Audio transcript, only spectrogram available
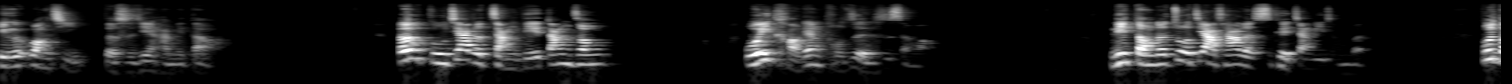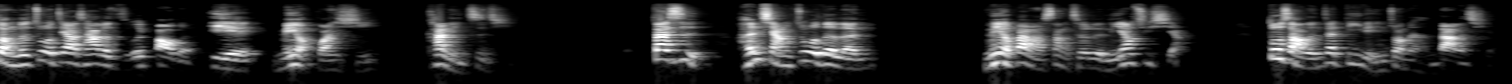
因为旺季的时间还没到。而股价的涨跌当中，唯一考量投资人是什么？你懂得做价差的，是可以降低成本。不懂得做价差的只会爆的也没有关系，看你自己。但是很想做的人没有办法上车的，你要去想多少人在低点赚了很大的钱。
